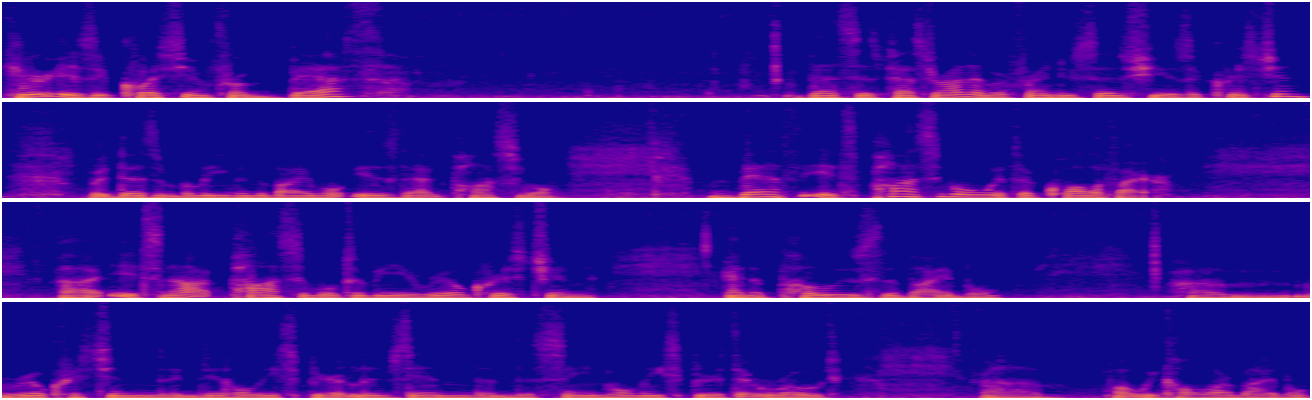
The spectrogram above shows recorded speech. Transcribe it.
Here is a question from Beth. Beth says, Pastor Ron, I have a friend who says she is a Christian but doesn't believe in the Bible. Is that possible? Beth, it's possible with a qualifier. Uh, it's not possible to be a real Christian and oppose the Bible. Um, real Christian, the, the, Holy Spirit lives in, the, the same Holy Spirit that wrote um, what we call our Bible.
